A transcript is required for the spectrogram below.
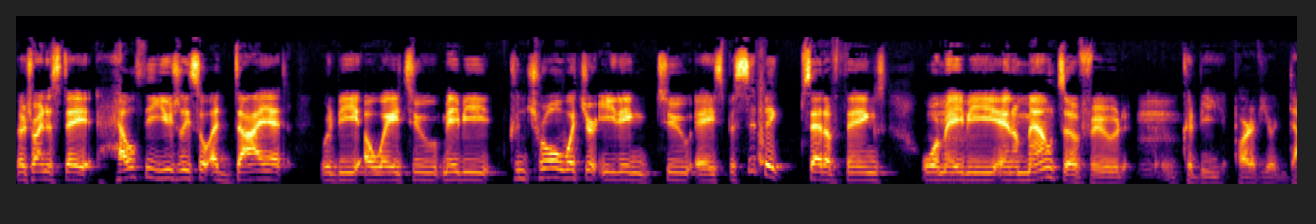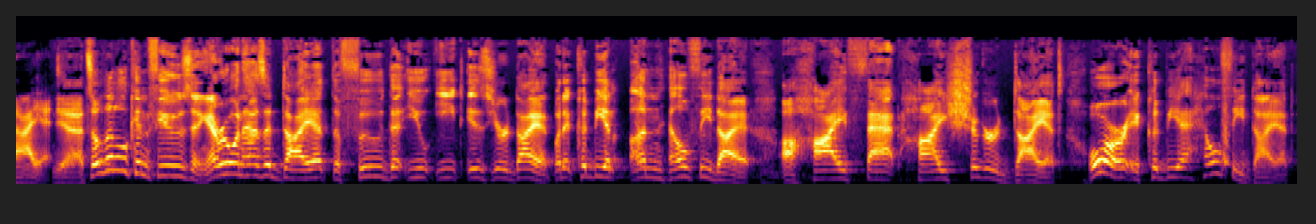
They're trying to stay healthy usually. So a diet would be a way to maybe control what you're eating to a specific set of things or maybe an amount of food mm. could be part of your diet. Yeah, it's a little confusing. Everyone has a diet. The food that you eat is your diet, but it could be an unhealthy diet, a high fat, high sugar diet, or it could be a healthy diet,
